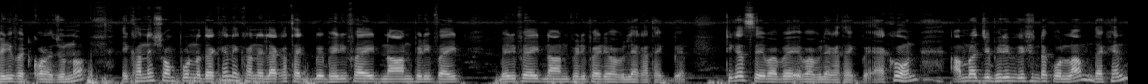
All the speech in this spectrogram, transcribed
ভেরিফাইড করার জন্য, এখানে সম্পূর্ণ দেখেন, এখানে লেখা থাকবে verified non verified verified non verified এভাবে লেখা থাকবে। ঠিক আছে? এভাবে এভাবে লেখা থাকবে। এখন আমরা যে ভেরিফিকেশনটা করলাম, দেখেন,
